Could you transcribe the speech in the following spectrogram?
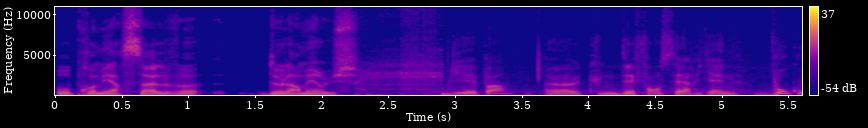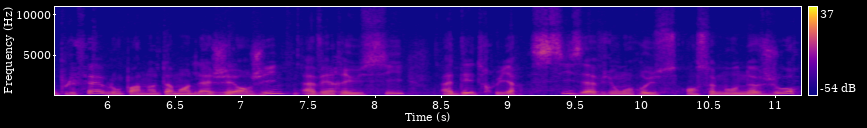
aux premières salves de l'armée russe. N'oubliez pas euh, qu'une défense aérienne beaucoup plus faible, on parle notamment de la Géorgie, avait réussi à détruire 6 avions russes en seulement 9 jours,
